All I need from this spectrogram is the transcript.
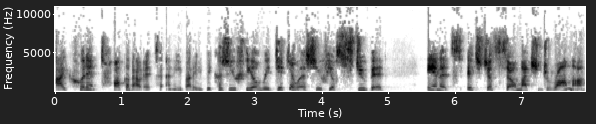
I couldn't talk about it to anybody because you feel ridiculous, you feel stupid, and it's it's just so much drama.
